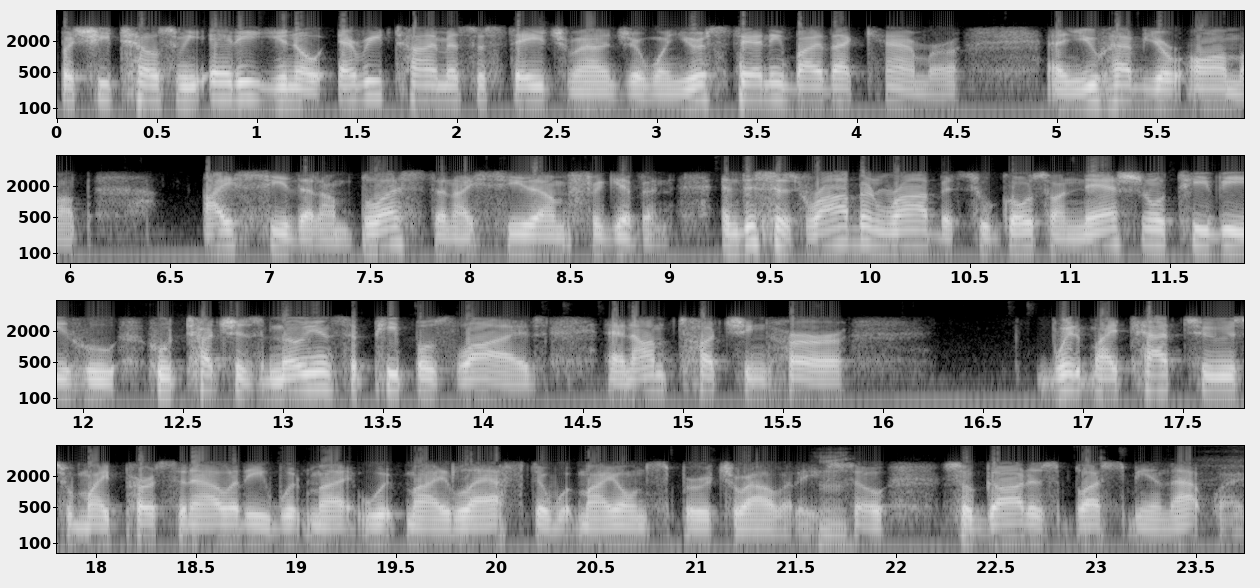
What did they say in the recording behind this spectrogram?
But she tells me, Eddie, you know, every time as a stage manager, when you're standing by that camera and you have your arm up, I see that I'm blessed and I see that I'm forgiven. And this is Robin Roberts who goes on national TV who who touches millions of people's lives and I'm touching her with my tattoos, with my personality, with my with my laughter, with my own spirituality. So so God has blessed me in that way.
